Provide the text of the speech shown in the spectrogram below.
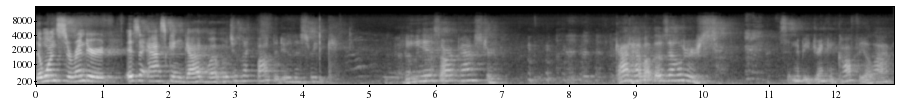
The one surrendered isn't asking God, What would you like Bob to do this week? He is our pastor. God, how about those elders? Seem to be drinking coffee a lot.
